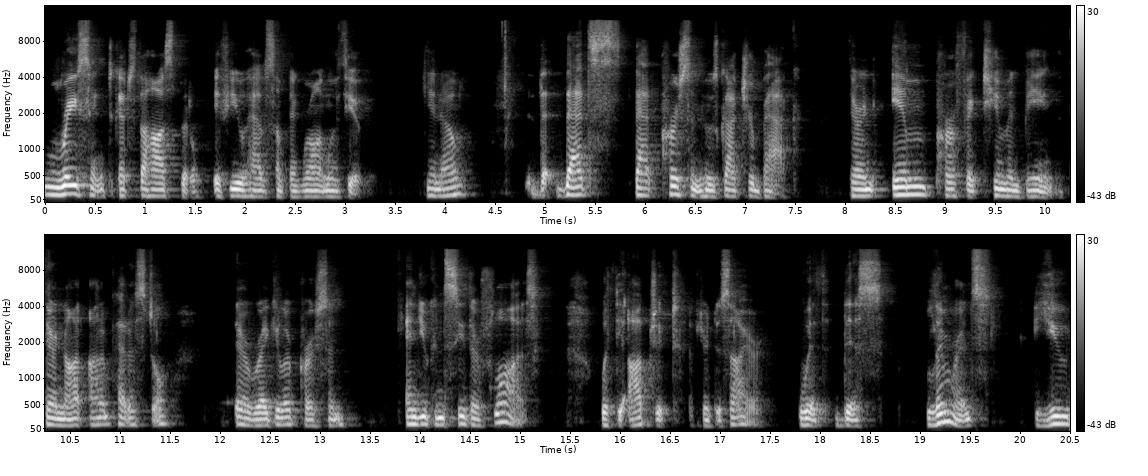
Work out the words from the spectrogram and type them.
racing to get to the hospital if you have something wrong with you. You know, Th- that's that person who's got your back. They're an imperfect human being. They're not on a pedestal. They're a regular person and you can see their flaws with the object of your desire. With this limerence, you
